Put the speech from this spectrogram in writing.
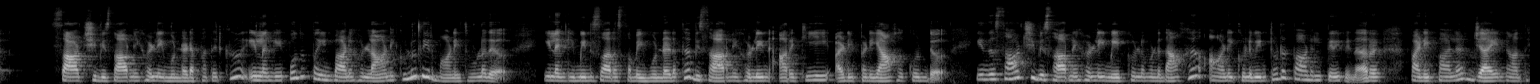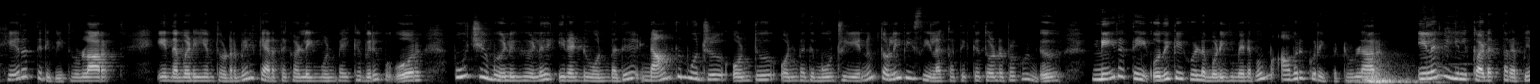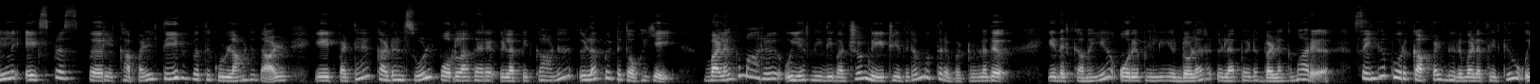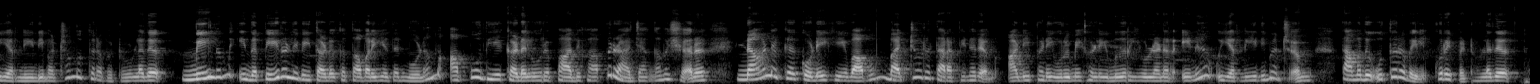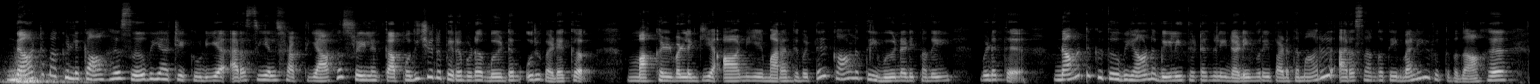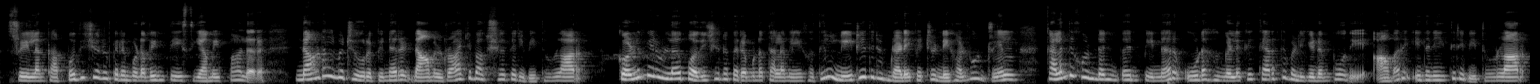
சாட்சி விசாரணைகளை முன்னெடுப்பதற்கு இலங்கை பொது பயன்பாடுகள் ஆணைக்குழு தீர்மானித்துள்ளது. இலங்கை மின்சார சபை முன்னெடுத்த விசாரணைகளின் அறிக்கையை அடிப்படையாக கொண்டு இந்த சாட்சி விசாரணைகளை மேற்கொள்ள உள்ளதாக ஆணைக்குழுவின் தொடர்பாடல் பிரிவினர் பணிப்பாளர் ஜெயநாத் ஹேரத் தெரிவித்துள்ளார். இந்த விடயம் தொடர்பில் கருத்துக்களை முன்வைக்க விரும்புவோர் பூஜ்ஜியம் ஏழு ஏழு இரண்டு ஒன்பது நான்கு மூன்று ஒன்று ஒன்பது மூன்று என்னும் தொலைபேசி இலக்கத்திற்கு தொடர்பு கொண்டு நேரத்தை ஒதுக்கிக் கொள்ள முடியும் எனவும் அவர் குறிப்பிட்டுள்ளார். இலங்கையில் கடற்பரப்பில் எக்ஸ்பிரஸ் பேர்ல் கப்பல் தீ விபத்துக்குள்ளானதால் ஏற்பட்ட கடல் சூழ் பொருளாதார இழப்பிற்கான இழப்பீட்டுத் தொகையை வழங்குமாறு உயர்நீதிமன்றம் நேற்றைய தினம் உத்தரவிட்டுள்ளது. இதற்கமைய ஒரு பில்லியன் டாலர் இழப்பீடு வழங்குமாறு சிங்கப்பூர் கப்பல் நிறுவனத்திற்கு உயர்நீதிமன்றம் உத்தரவிட்டுள்ளது. மேலும் இந்த பேரழிவை தடுக்க தவறியதன் மூலம் அப்போதைய கடலோர பாதுகாப்பு ராஜாங்க அமைச்சர் நாளக்க கொடேகேவாவும் மற்றொரு தரப்பினரும் அடிப்படை உரிமைகளை மீறியுள்ளனர் என உயர்நீதிமன்றம் தமது உத்தரவில் குறிப்பிட்டுள்ளது. நாட்டு மக்களுக்காக சேவையாற்றக்கூடிய அரசியல் சக்தியாக ஸ்ரீலங்கா பொதுஜன பெருமிடம் மீண்டும் உருவெடுக்கும். மக்கள் வழங்கிய ஆணையை மறந்துவிட்டு காலத்தை வீணடிப்பதை விடுத்து நாட்டுக்கு தேவையான வேலை திட்டங்களை நடைமுறைப்படுத்துமாறு அரசாங்கத்தை வலியுறுத்துவதாக ஸ்ரீலங்கா பொதுஜன பெருமுடவின் தேசிய அமைப்பாளர் நாடாளுமன்ற உறுப்பினர் நாமல் ராஜபக்ஷ தெரிவித்துள்ளார். கொழும்பில் உள்ள பொதுஜன பெருமுன தலைமையகத்தில் நேற்றைய தினம் நடைபெற்ற நிகழ்வொன்றில் கலந்து கொண்டதன் பின்னர் ஊடகங்களுக்கு கருத்து வெளியிடும் போதே அவர் இதனை தெரிவித்துள்ளார்.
